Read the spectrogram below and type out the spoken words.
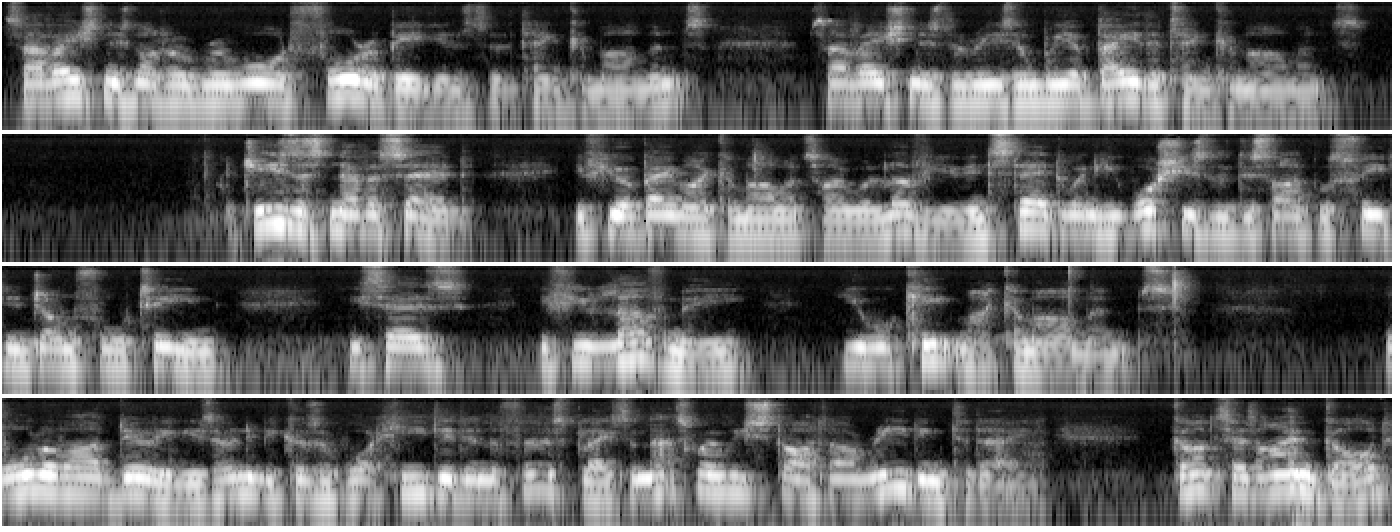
Salvation is not a reward for obedience to the Ten Commandments. Salvation is the reason we obey the Ten Commandments. Jesus never said, If you obey my commandments, I will love you. Instead, when he washes the disciples' feet in John 14, he says, If you love me, you will keep my commandments. All of our doing is only because of what he did in the first place. And that's where we start our reading today. God says, I am God,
